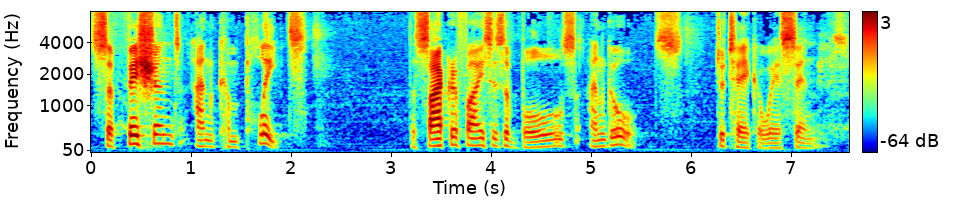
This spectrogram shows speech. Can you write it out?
sufficient and complete the sacrifices of bulls and goats to take away sins.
